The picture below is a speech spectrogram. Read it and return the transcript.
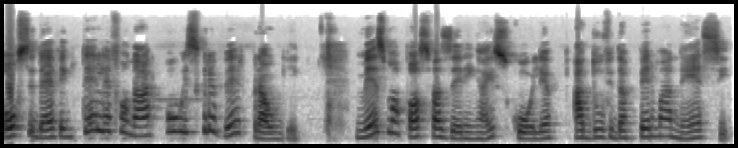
ou se devem telefonar ou escrever para alguém. Mesmo após fazerem a escolha, a dúvida permanece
